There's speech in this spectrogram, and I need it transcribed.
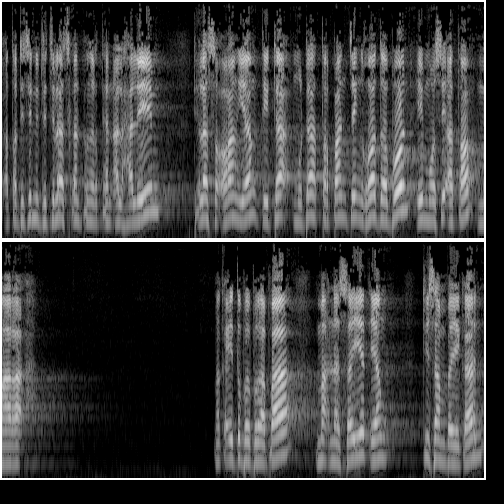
Atau di sini dijelaskan pengertian al-halim dialah seorang yang tidak mudah terpancing ghadabun emosi atau marah maka itu beberapa makna sayyid yang disampaikan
